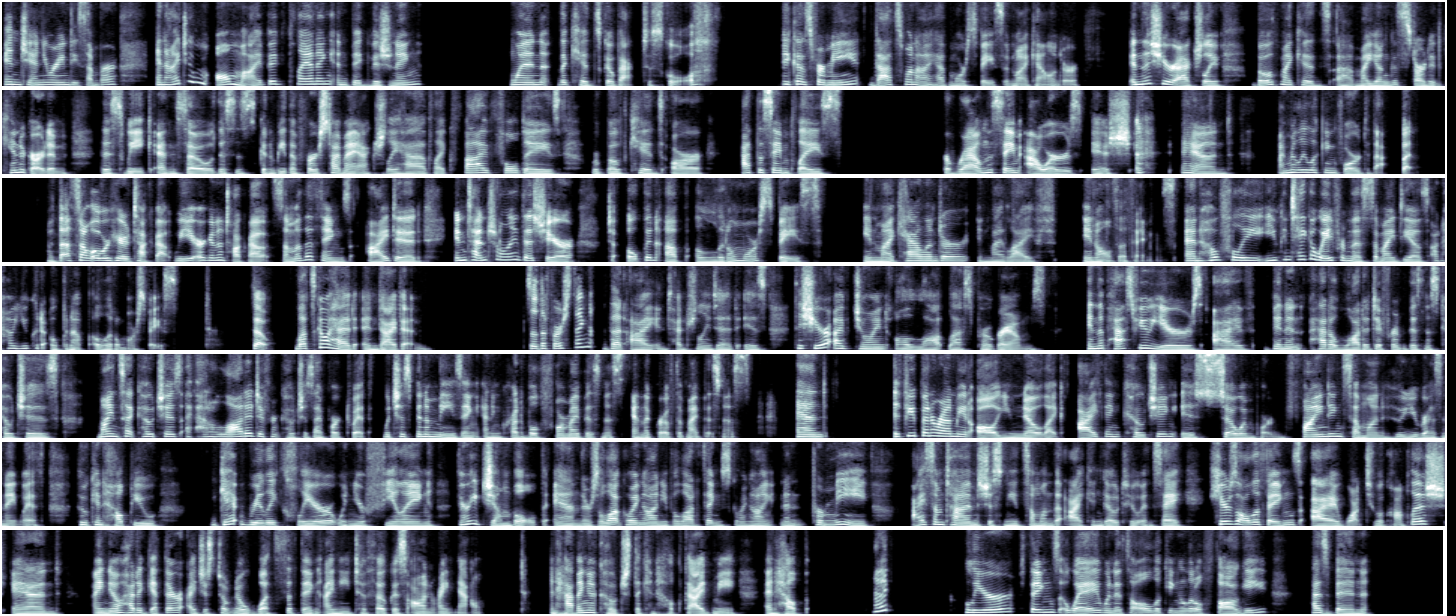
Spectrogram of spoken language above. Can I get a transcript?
in January and December. And I do all my big planning and big visioning when the kids go back to school. because for me, that's when I have more space in my calendar. And this year, actually, both my kids, uh, my youngest started kindergarten this week. And so this is going to be the first time I actually have like five full days where both kids are at the same place around the same hours ish. And I'm really looking forward to that. But but that's not what we're here to talk about. We are going to talk about some of the things I did intentionally this year to open up a little more space in my calendar, in my life, in all the things. And hopefully, you can take away from this some ideas on how you could open up a little more space. So, let's go ahead and dive in. So, the first thing that I intentionally did is this year I've joined a lot less programs. In the past few years, I've been in, had a lot of different business coaches, mindset coaches. I've had a lot of different coaches I've worked with, which has been amazing and incredible for my business and the growth of my business. And if you've been around me at all, you know, like I think coaching is so important. Finding someone who you resonate with, who can help you get really clear when you're feeling very jumbled and there's a lot going on. You have a lot of things going on. And for me, I sometimes just need someone that I can go to and say, here's all the things I want to accomplish. And I know how to get there. I just don't know what's the thing I need to focus on right now. And having a coach that can help guide me and help kind of clear things away when it's all looking a little foggy has been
